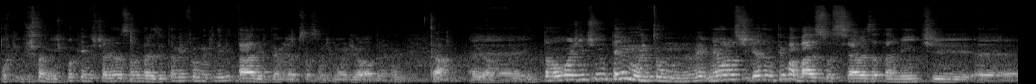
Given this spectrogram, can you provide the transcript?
porque, justamente porque a industrialização no Brasil também foi muito limitada em termos de absorção de mão de obra, né? Tá. É, então a gente não tem muito, mesmo a nossa esquerda não tem uma base social exatamente é,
